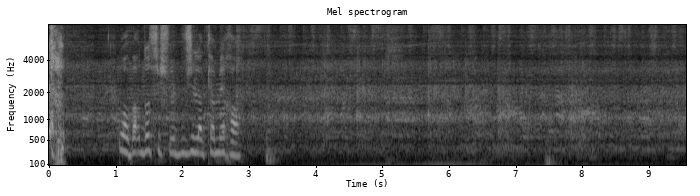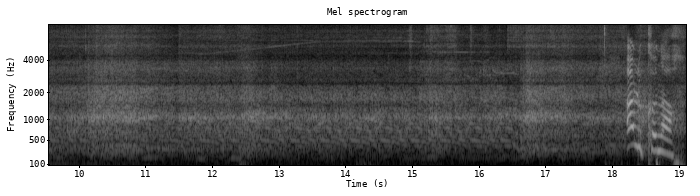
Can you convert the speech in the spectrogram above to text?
oh pardon si je fais bouger la caméra. Le connard.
